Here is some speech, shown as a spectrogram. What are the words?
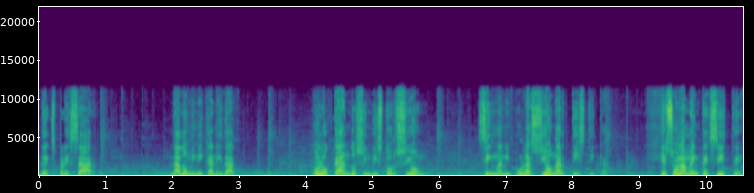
de expresar la dominicanidad colocando sin distorsión, sin manipulación artística, que solamente existe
